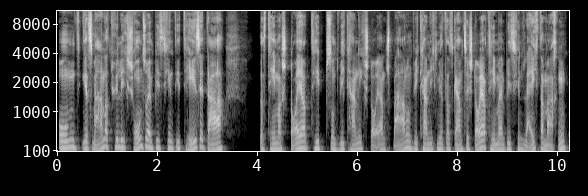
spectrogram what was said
Und jetzt war natürlich schon so ein bisschen die These da, das Thema Steuertipps und wie kann ich Steuern sparen und wie kann ich mir das ganze Steuerthema ein bisschen leichter machen,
